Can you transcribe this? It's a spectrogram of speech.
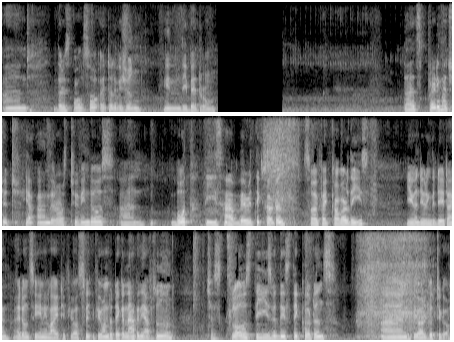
And there is also a television in the bedroom that's pretty much it. Yeah and there are two windows and both these have very thick curtains. So if i cover these even during the daytime i don't see any light. If you are sleep if you want to take a nap in the afternoon just close these with these thick curtains and you are good to go.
